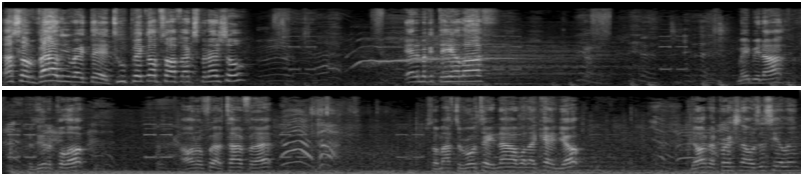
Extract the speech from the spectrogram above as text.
That's some value right there. Two pickups off exponential. And I'm gonna get the heal off. Maybe not, because they're gonna pull up. I don't know if we have time for that. So I'm gonna have to rotate now while I can. Yup. The other person I was just healing.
